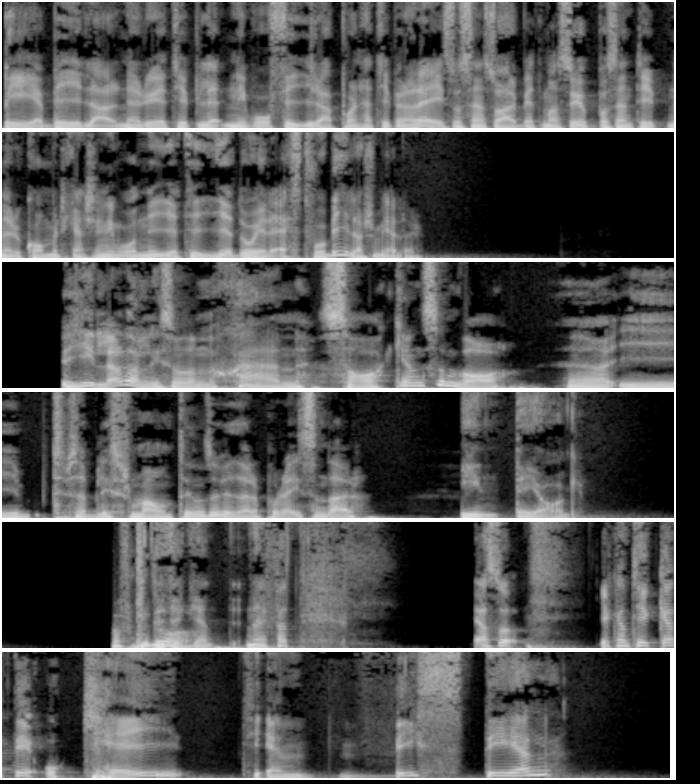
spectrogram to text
B-bilar när du är typ nivå 4 på den här typen av race och sen så arbetar man sig upp och sen typ när du kommer till kanske nivå 9-10 då är det S2-bilar som gäller. Jag gillar den liksom den stjärnsaken som var uh, i typ Blizzard Mountain och så vidare på racen där. Inte jag. Varför inte? Det tycker jag inte. Nej, för att alltså, jag kan tycka att det är okej okay till en viss del.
